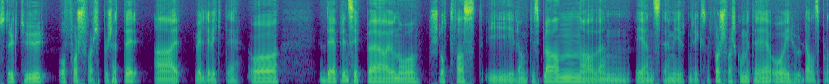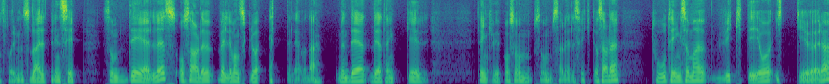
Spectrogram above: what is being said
struktur og forsvarsbudsjetter er veldig viktig. Og Det prinsippet er jo nå slått fast i langtidsplanen av en enstemmig utenriks- og forsvarskomité og i Hurdalsplattformen. Så det er et prinsipp som deles, og så er det veldig vanskelig å etterleve det. Men det, det tenker, tenker, vi på som, som, særdeles viktig. Og så er det to ting som er viktig å ikke gjøre.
